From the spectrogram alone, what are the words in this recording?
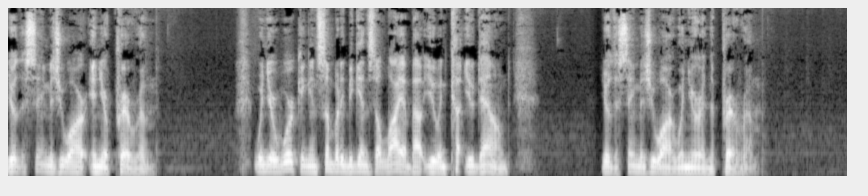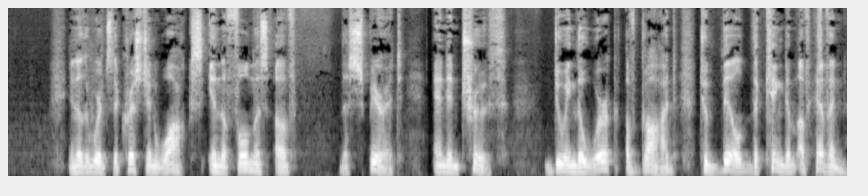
you're the same as you are in your prayer room. When you're working and somebody begins to lie about you and cut you down, you're the same as you are when you're in the prayer room. In other words, the Christian walks in the fullness of the Spirit and in truth, doing the work of God to build the kingdom of heaven.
